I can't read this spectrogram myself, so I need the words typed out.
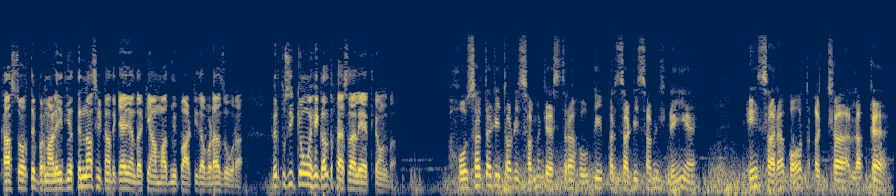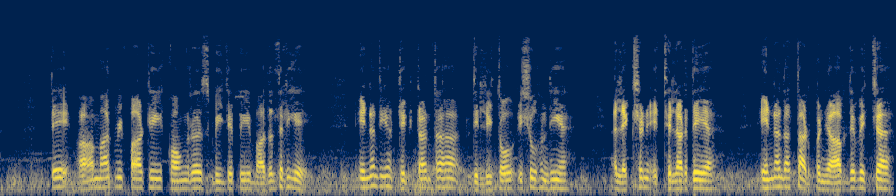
ਖਾਸ ਤੌਰ ਤੇ ਬਰਨਾਲੇ ਦੀਆਂ ਤਿੰਨਾਂ ਸੀਟਾਂ ਤੇ ਕਿਹਾ ਜਾਂਦਾ ਕਿ ਆਮ ਆਦਮੀ ਪਾਰਟੀ ਦਾ ਬੜਾ ਜ਼ੋਰ ਆ। ਫਿਰ ਤੁਸੀਂ ਕਿਉਂ ਇਹ ਗਲਤ ਫੈਸਲਾ ਲਿਆ ਇੱਥੇ ਆਉਣ ਦਾ? ਹੋ ਸਕਦਾ ਜੀ ਤੁਹਾਡੀ ਸਮਝ ਇਸ ਤਰ੍ਹਾਂ ਹੋਊਗੀ, ਪਰ ਸਾਡੀ ਸਮਝ ਨਹੀਂ ਹੈ। ਇਹ ਸਾਰਾ ਬਹੁਤ ਅੱਛਾ ਇਲਾਕਾ ਹੈ ਤੇ ਆਮ ਆਦਮੀ ਪਾਰਟੀ, ਕਾਂਗਰਸ, ਬੀਜੇਪੀ ਬਾਦਲ ਦਲੀਏ ਇਹਨਾਂ ਦੀਆਂ ਟਿਕਟਾਂ ਤਾਂ ਦਿੱਲੀ ਤੋਂ ਇਸ਼ੂ ਹੁੰਦੀਆਂ। ਇਲੈਕਸ਼ਨ ਇੱਥੇ ਲੜਦੇ ਆ। ਇਹਨਾਂ ਦਾ ਧੜ ਪੰਜਾਬ ਦੇ ਵਿੱਚ ਹੈ।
